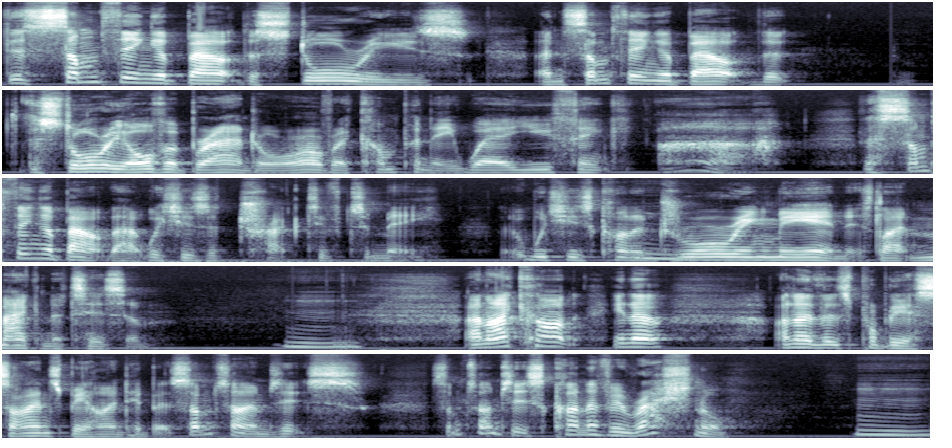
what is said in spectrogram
there's something about the stories and something about the the story of a brand or of a company where you think, ah, there's something about that which is attractive to me, which is kind of hmm. drawing me in. It's like magnetism. Hmm. And I can't, you know, I know there's probably a science behind it, but sometimes it's sometimes it's kind of irrational. Hmm.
